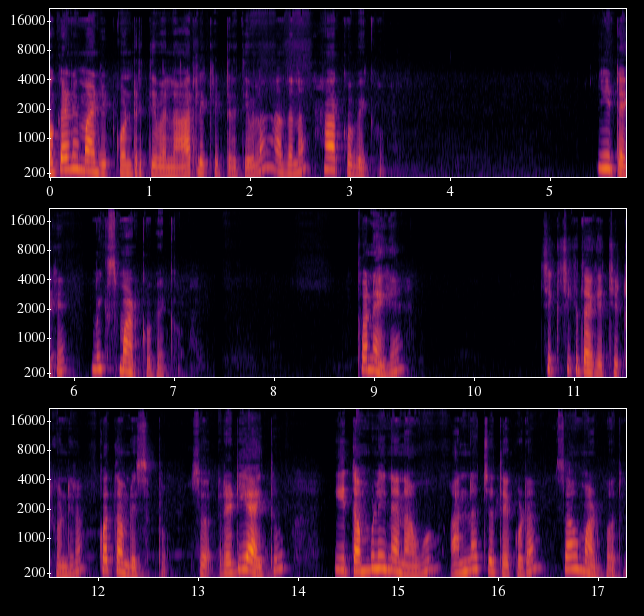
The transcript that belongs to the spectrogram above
ಒಗ್ಗರಣೆ ಮಾಡಿಟ್ಕೊಂಡಿರ್ತೀವಲ್ಲ, ಆರ್ಲಿಕ್ಕೆ ಇಟ್ಟಿರ್ತೀವಲ್ಲ, ಅದನ್ನು ಹಾಕ್ಕೋಬೇಕು ನೀಟಾಗಿ ಮಿಕ್ಸ್ ಮಾಡ್ಕೋಬೇಕು. ಕೊನೆಗೆ ಚಿಕ್ಕ ಚಿಕ್ಕದಾಗಿ ಹೆಚ್ಚಿಟ್ಕೊಂಡಿರೋ ಕೊತ್ತಂಬರಿ ಸೊಪ್ಪು. ಸೊ ರೆಡಿ ಆಯಿತು. ಈ ತಂಬುಳಿನ ನಾವು ಅನ್ನದ ಜೊತೆ ಕೂಡ ಸರ್ವ್ ಮಾಡ್ಬೋದು.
